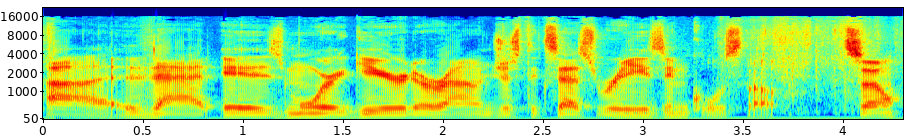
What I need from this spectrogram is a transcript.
uh, that is more geared around just accessories and cool stuff. So.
